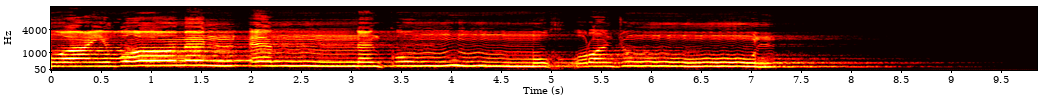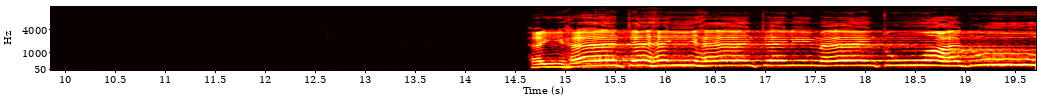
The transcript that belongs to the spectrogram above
وعظاما انكم مخرجون هيهات هيهات لما توعدون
